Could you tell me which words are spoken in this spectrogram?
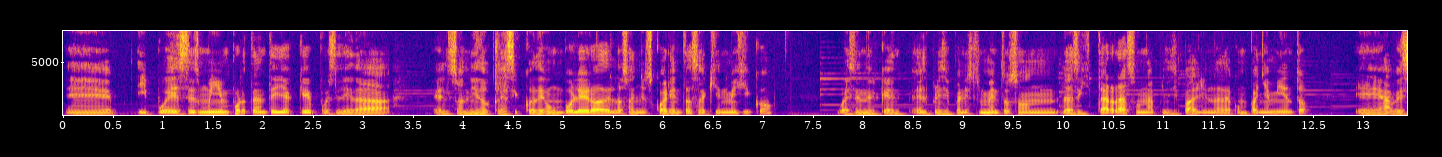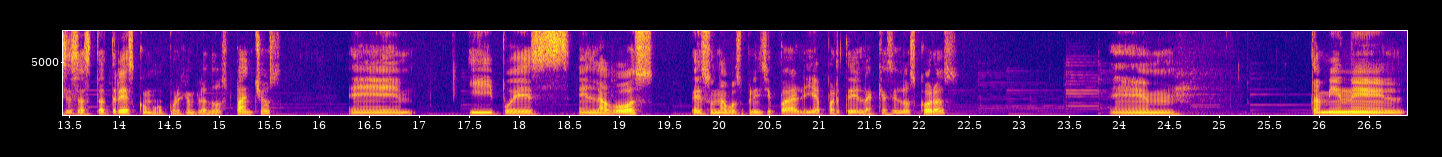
Eh, y pues es muy importante ya que pues le da el sonido clásico de un bolero de los años 40 aquí en México, pues en el que el, principal instrumento son las guitarras, una principal y una de acompañamiento, eh, a veces hasta tres, como por ejemplo los panchos. Eh, y pues en la voz es una voz principal y aparte de la que hace los coros. Em, también el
